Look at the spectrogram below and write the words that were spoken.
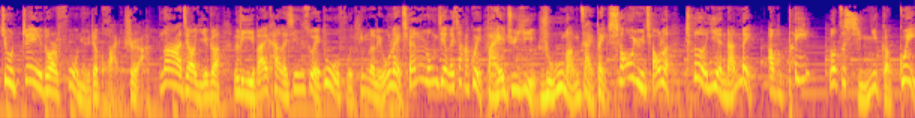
就这段父女这款式啊，那叫一个李白看了心碎，杜甫听了流泪，乾隆见了下跪，白居易如芒在背，小雨瞧了彻夜难寐啊！不呸，老子信你个鬼！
